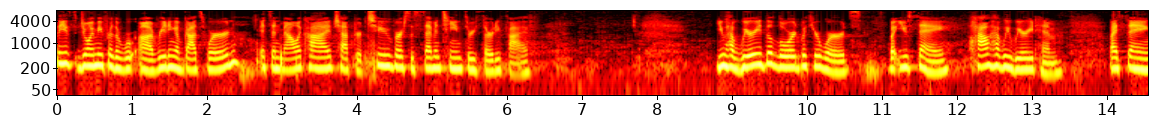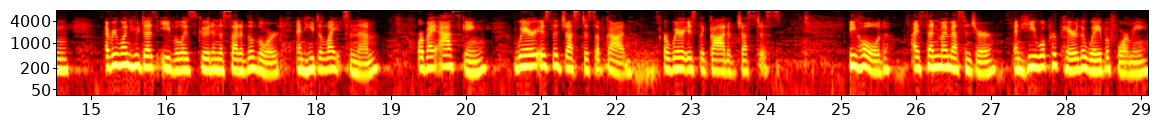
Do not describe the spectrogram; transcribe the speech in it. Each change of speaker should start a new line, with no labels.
Please join me for the uh, reading of God's Word. It's in Malachi chapter 2 verses 17 through 35. You have wearied the Lord with your words, but you say, how have we wearied him? By saying, everyone who does evil is good in the sight of the Lord, and he delights in them. Or by asking, where is the justice of God? Or where is the God of justice? Behold, I send my messenger, and he will prepare the way before me.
